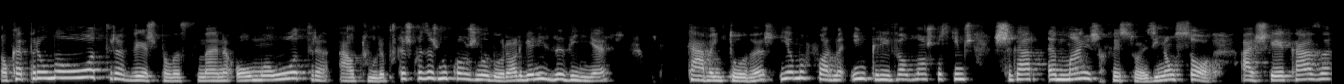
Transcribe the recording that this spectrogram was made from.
Ok? Para uma outra vez pela semana ou uma outra altura, porque as coisas no congelador organizadinhas cabem todas e é uma forma incrível de nós conseguirmos chegar a mais refeições e não só, ah, cheguei a casa,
